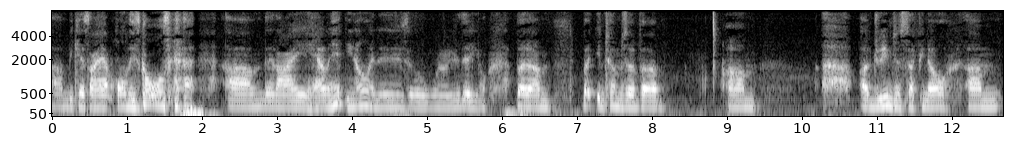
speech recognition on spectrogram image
um, because I have all these goals um, that I haven't hit, you know, and so what do I there, you know? But um, but in terms of uh, of dreams and stuff, you know, um,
